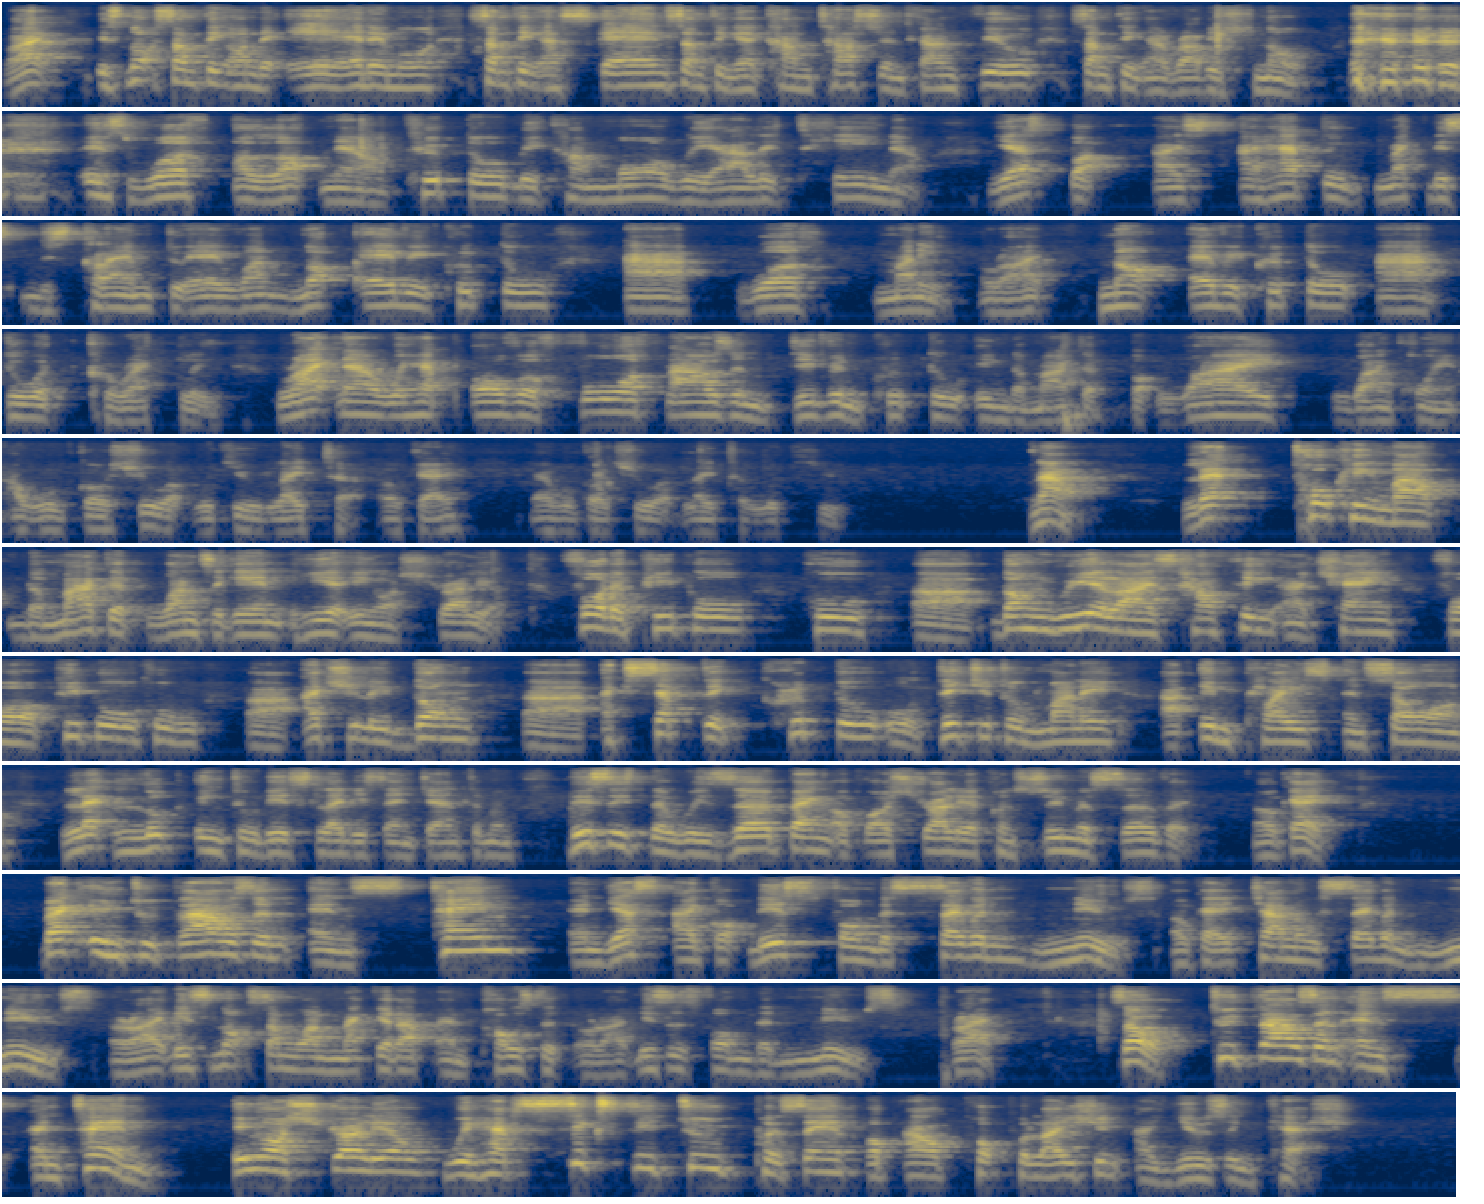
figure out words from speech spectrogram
right? It's not something on the air anymore, something I scan, something touch and can't feel, something I rubbish. No, it's worth a lot now. Crypto become more reality now. Yes, but I, I have to make this disclaimer to everyone. Not every crypto are worth money, right? Not every crypto uh, do it correctly. Right now, we have over 4,000 different crypto in the market, but why OneCoin? I will go through it with you later, okay? I will go through it later with you. Now, let talking about the market once again here in Australia. For the people who uh, don't realize how things are changed, for people who uh, actually don't uh, accept crypto or digital money uh, in place and so on. Let's look into this, ladies and gentlemen. This is the Reserve Bank of Australia Consumer Survey. Okay. Back in 2010, and yes, I got this from the Seven News, okay, Channel Seven News. All right, it's not someone make it up and post it. All right, this is from the news, right? So 2010 in Australia, we have 62% of our population are using cash,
